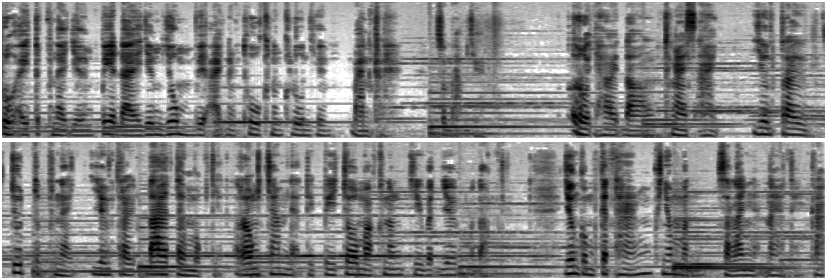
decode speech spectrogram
ព្រោះអីទឹកភ្នែកយើង ពេលដែលយើងយំវាអាចនឹងធូរក្នុងខ្លួនយើងបានខ្លះសម្រាប់យើងរួចហើយដល់ថ្ងៃស្អែកយើងត្រូវជូតទឹកភ្នែកយើងត្រូវដើរទៅមុខទៀតរងចាំអ្នកទី2ចូលមកក្នុងជីវិតយើងម្ដង យើងកុំគិតថាខ្ញុំមិនស្រឡាញ់អ្នកណាទេក្រៅ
